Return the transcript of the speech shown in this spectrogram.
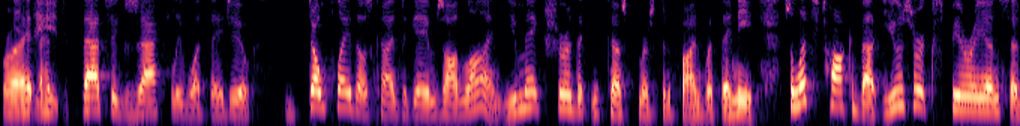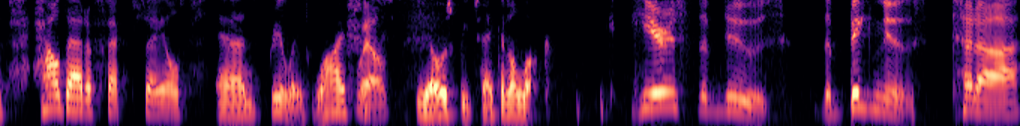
right? Indeed. And that's exactly what they do. Don't play those kinds of games online. You make sure that your customers can find what they need. So let's talk about user experience and how that affects sales and really why should well, CEOs be taking a look? Here's the news, the big news. Ta-da.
